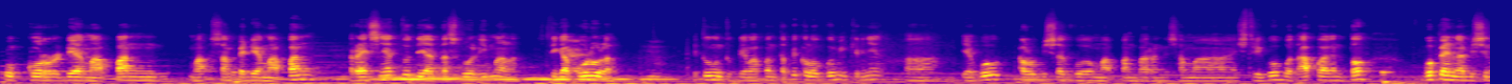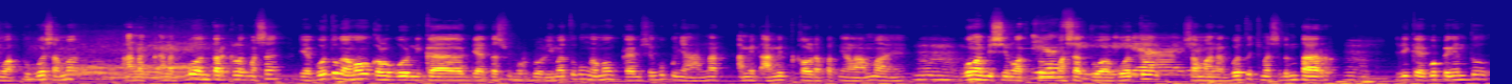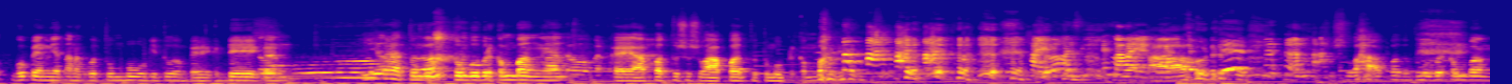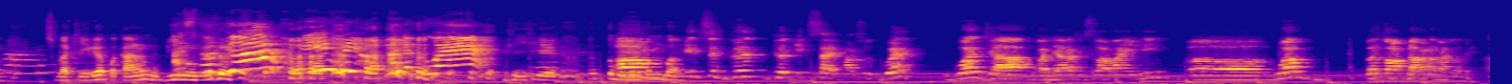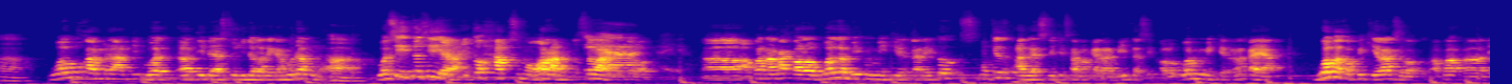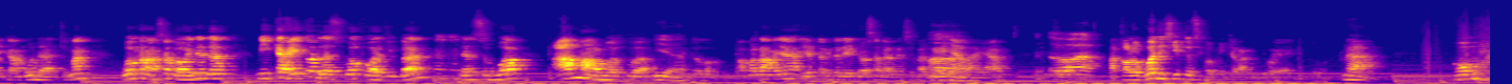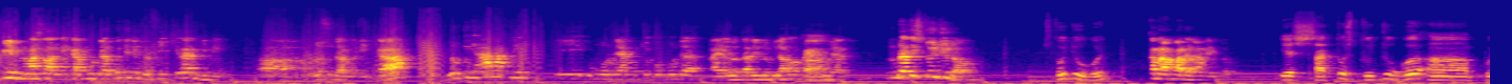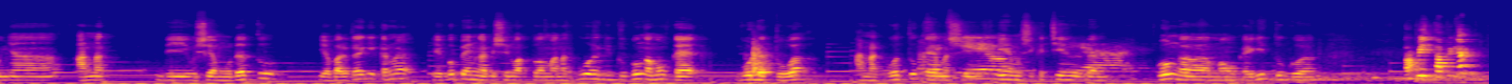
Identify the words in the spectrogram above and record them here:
ukur dia mapan ma- sampai dia mapan range-nya tuh di atas 25 lah 30 lah. Hmm. itu untuk dia mapan. Tapi kalau gue mikirnya eh, ya gue kalau bisa gue mapan bareng sama istri gue buat apa kan? Toh gue pengen ngabisin waktu gue sama anak-anak gue ntar kelak. Masa ya gue tuh nggak mau kalau gue nikah di atas umur 25 tuh gue nggak mau. Kayak misalnya gue punya anak amit-amit kalau dapatnya lama ya. Hmm. gue ngabisin waktu Iya masa sih, tua gue iya, tuh iya. sama anak gue tuh cuma sebentar. Hmm. jadi kayak gue pengen tuh gue pengen lihat anak gue tumbuh gitu sampai gede kan tumbuh iya betul. tumbuh tumbuh berkembang ya. Betul, betul. kayak apa tuh susu apa tuh tumbuh berkembang. Hai banget sih? Eh salah ya? Tahu deh tuh. Susu apa tuh tumbuh berkembang? Sebelah kiri apa kanan? Gue bingung. Ih, ada gue iya kan tumbuh Um, berkembang it's a good good insight. Maksud gue gue ja, bukan jarang sih selama ini eh, gue bertolak belakang dengan lo nih gue bukan berarti gue eh, tidak setuju dengan nikah muda enggak. Ah. Gue sih itu sih ya itu hak semua orang terserah Iya, gitu. Eh, apa namanya kalau gue lebih memikirkan itu mungkin agak sedikit sama kayak Radita sih. Kalau gue memikirnya kayak gue gak kepikiran sih waktu apa eh, nikah muda. Cuman gue merasa bahwa ini adalah nikah itu adalah sebuah kewajiban dan sebuah amal buat gue Iya. gitu loh. Apa namanya ya terdiri dari dosa dan lain sebagainya Ah. lah ya. Betul. Nah kalau gue di situ sih pemikiran gue gitu nah ngomongin masalah nikah muda gue jadi berpikiran gini. Eh, lu sudah menikah lu punya anak nih di umur yang cukup muda. Kayak lu tadi lu bilang lu pengen Ah. punya lu berarti setuju dong? Setuju gue kenapa dengan itu? Ya satu setuju gue eh, punya anak di usia muda tuh ya balik lagi karena ya gue pengen ngabisin waktu sama anak gue gitu. Gue nggak mau kayak gue udah tua anak gue tuh Masih kayak masih kecil. iya masih kecil Iya, dan iya. gue nggak mau kayak gitu gue tapi tapi kan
